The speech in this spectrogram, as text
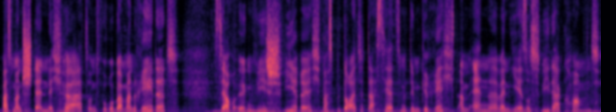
was man ständig hört und worüber man redet. Ist ja auch irgendwie schwierig. Was bedeutet das jetzt mit dem Gericht am Ende, wenn Jesus wiederkommt?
